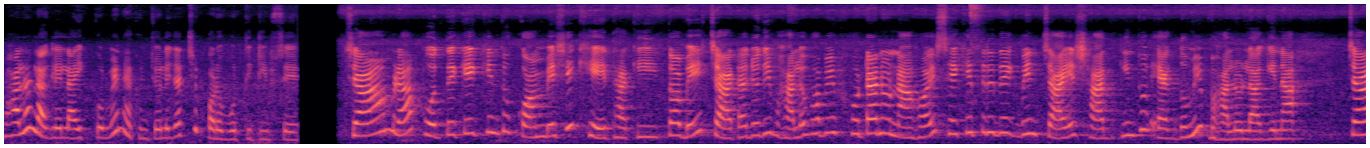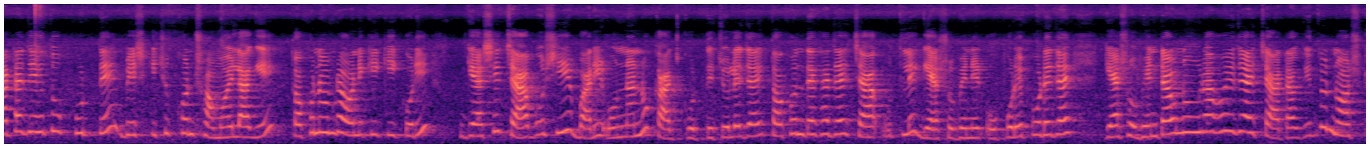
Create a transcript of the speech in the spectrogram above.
ভালো লাগলে লাইক করবেন। এখন চলে যাচ্ছি পরবর্তী টিপসে। চা আমরা প্রত্যেকেই কিন্তু কম বেশি খেয়ে থাকি। তবে চাটা যদি ভালোভাবে ফোটানো না হয়, সেক্ষেত্রে দেখবেন চায়ের স্বাদ কিন্তু একদমই ভালো লাগে না। চাটা যেহেতু ফুটতে বেশ কিছুক্ষণ সময় লাগে, তখন আমরা অনেকে কি করি, গ্যাসে চা বসিয়ে বাড়ির অন্যান্য কাজ করতে চলে যায় তখন দেখা যায় চা উতলে গ্যাস ওভেনের ওপরে পড়ে যায়, গ্যাস ওভেনটাও নোংরা হয়ে যায়, চাটাও কিন্তু নষ্ট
